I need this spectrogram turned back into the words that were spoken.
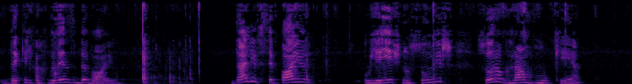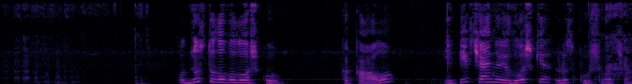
декілька хвилин збиваю. Далі всипаю у яєчну суміш 40 грам муки, одну столову ложку какао і пів чайної ложки розпушувача.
